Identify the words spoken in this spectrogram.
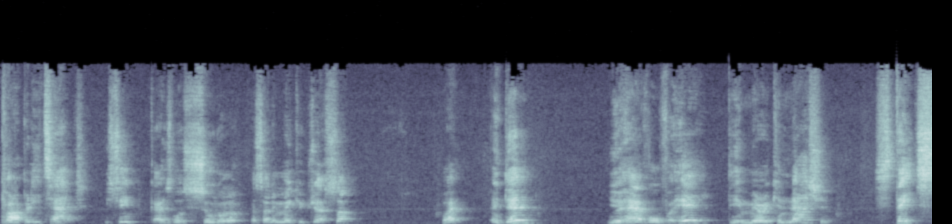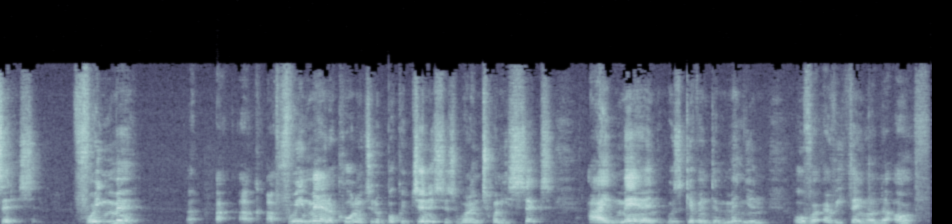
property tax. You see, guy's little suit on. That's how they make you dress up. Right? And then you have over here the American national, state citizen, free men, a free man, according to the book of Genesis 1 and 26, I, man, was given dominion over everything on the earth.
